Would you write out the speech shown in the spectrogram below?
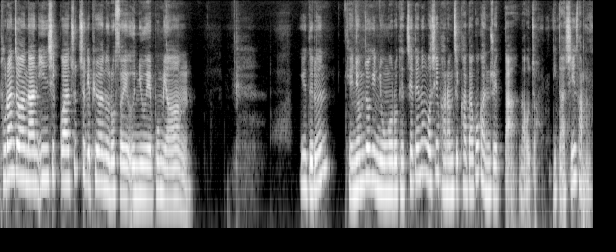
불완전한 인식과 추측의 표현으로서의 은유에 보면 얘들은 개념적인 용어로 대체되는 것이 바람직하다고 간주했다. 나오죠. 2-3번.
